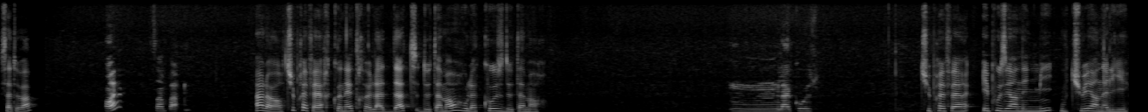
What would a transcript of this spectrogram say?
Ça te va? Ouais, sympa. Alors, tu préfères connaître la date de ta mort ou la cause de ta mort? Hmm, la cause. Tu préfères épouser un ennemi ou tuer un allié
